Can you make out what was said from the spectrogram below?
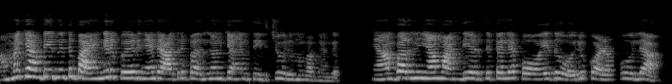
അമ്മയ്ക്ക് അവിടെ ഇരുന്നിട്ട് ഭയങ്കര പേടി. ഞാൻ രാത്രി പതിനൊന്ന് മണിക്ക് അങ്ങനെ തിരിച്ചു വരും എന്ന് പറഞ്ഞിട്ടുണ്ട് ഞാൻ പറഞ്ഞു ഞാൻ വണ്ടി എടുത്തിട്ടല്ലേ പോയത്? ഒരു കുഴപ്പമില്ല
